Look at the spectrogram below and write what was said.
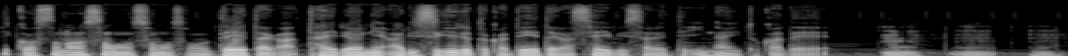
結構そのそもそもそもデータが大量にありすぎるとかデータが整備されていないとかでうんうんうん。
